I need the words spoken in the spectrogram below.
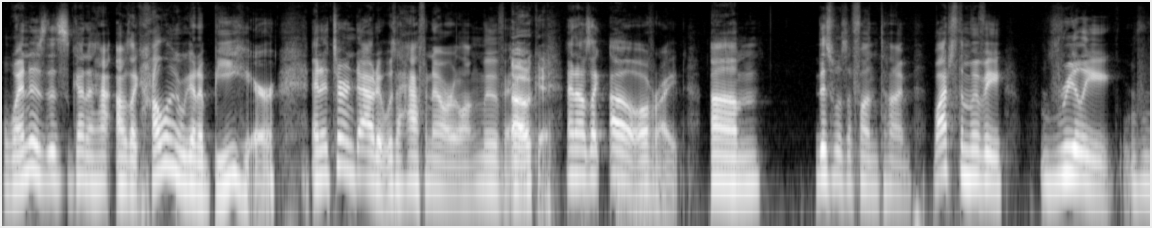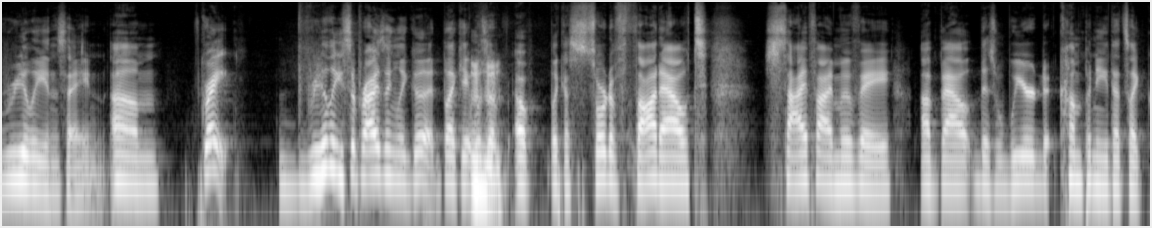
when is this gonna? Ha-? I was like, how long are we gonna be here? And it turned out it was a half an hour long movie. Oh, okay. And I was like, oh, all right. Um, this was a fun time. Watch the movie. Really, really insane. Um, great. Really surprisingly good. Like it was a, a like a sort of thought out sci-fi movie about this weird company that's like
